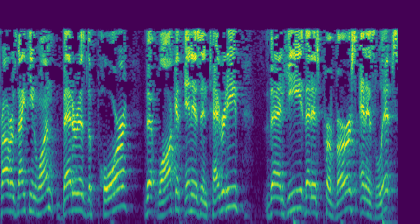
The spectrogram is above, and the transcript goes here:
Proverbs 19:1, "Better is the poor that walketh in his integrity than he that is perverse and his lips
